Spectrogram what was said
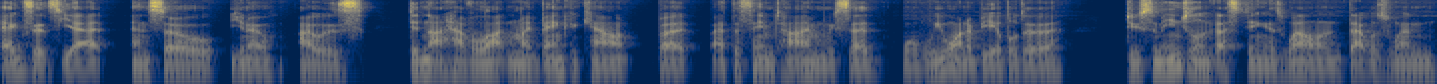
exits yet. And so, you know, I was did not have a lot in my bank account, but at the same time we said, well, we want to be able to do some angel investing as well. And that was when,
